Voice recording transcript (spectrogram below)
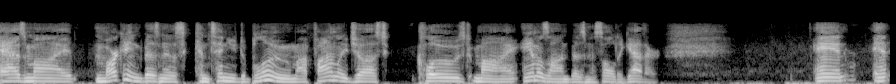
As my marketing business continued to bloom, I finally just closed my Amazon business altogether. And and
